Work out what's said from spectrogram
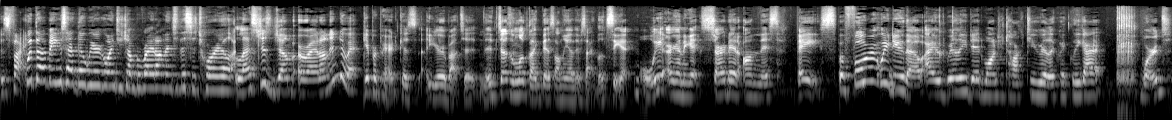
it's fine. With that being said, though, we are going to jump right on into this tutorial. Let's just jump right on into it. Get prepared because you're about to, it doesn't look like this on the other side. Let's see it. We are gonna get started on this face. Before we do though, I really did want to talk to you really quickly, guys. Words,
